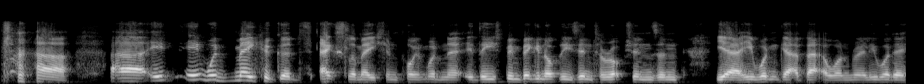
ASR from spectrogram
uh, it it would make a good exclamation point, wouldn't it? He's been bigging up these interruptions, and yeah, he wouldn't get a better one, really, would he?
